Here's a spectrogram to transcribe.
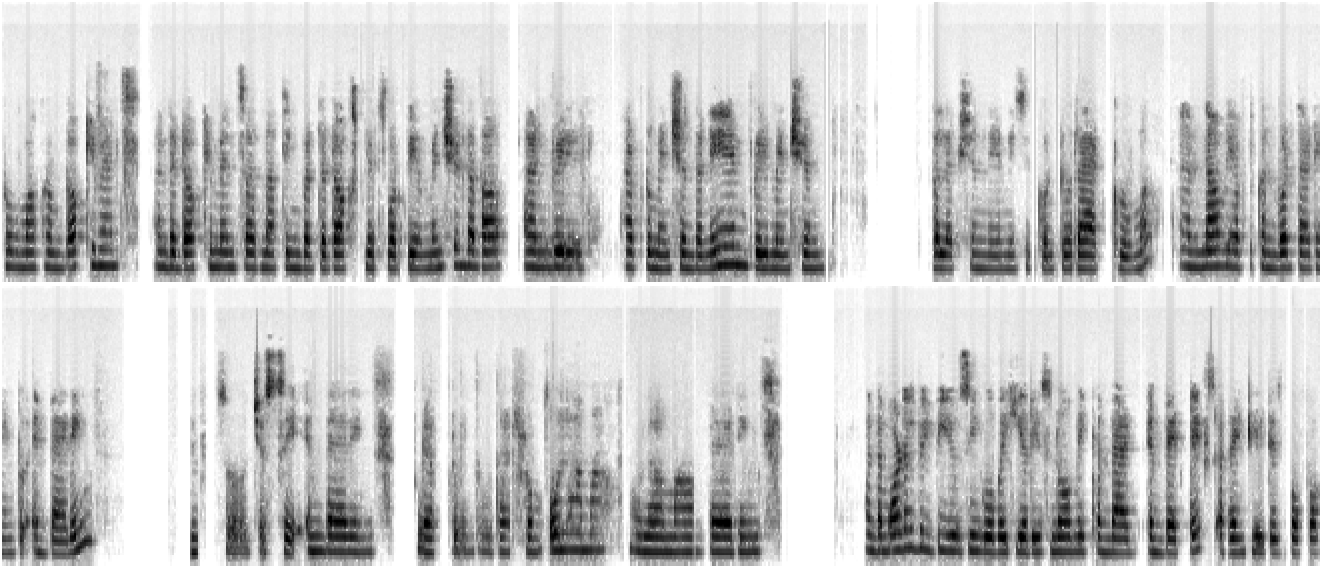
Chroma from documents, and the documents are nothing but the doc splits what we have mentioned above. And we'll have to mention the name. We'll mention collection name is equal to rag chroma. And now we have to convert that into embeddings. So just say embeddings. We have to do that from Ollama, Ollama embeddings. And the model we'll be using over here is Nomic embed, embed text. Apparently it is before,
